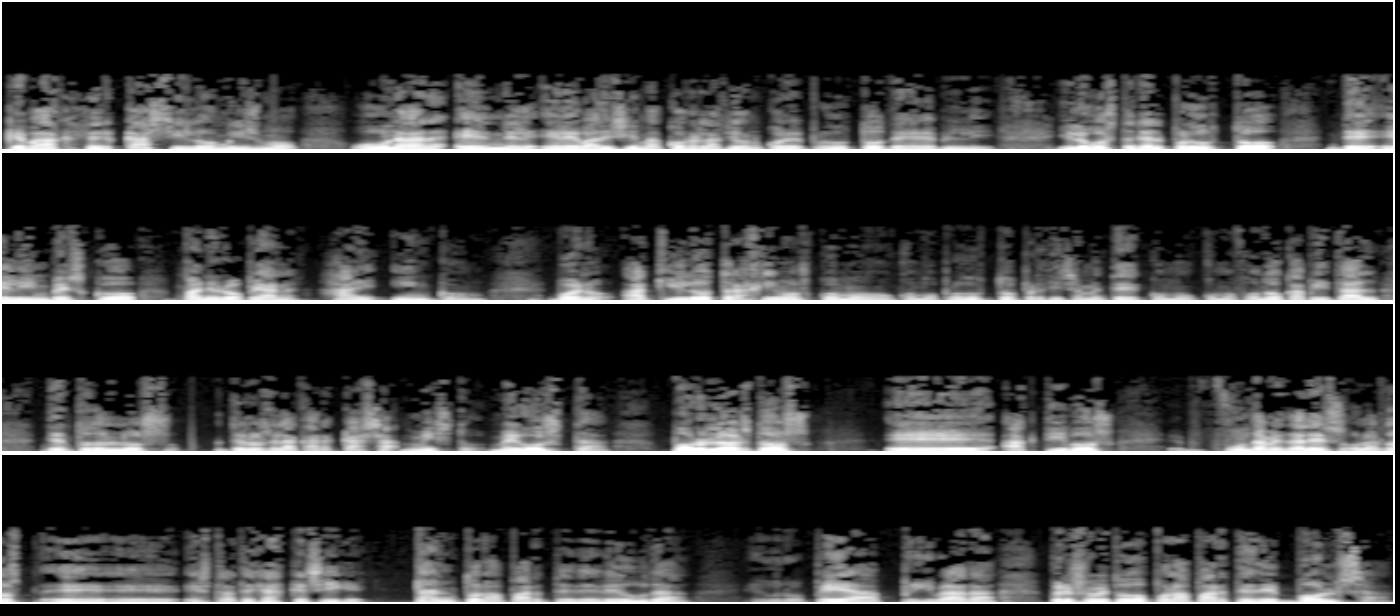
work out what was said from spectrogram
que va a hacer casi lo mismo o una elevadísima correlación con el producto de Ebly. Y luego estaría el producto del Invesco Pan-European High Income. Bueno, aquí lo trajimos como, como producto precisamente como, como fondo capital dentro de los, de los de la carcasa mixto. Me gusta por los dos eh, activos fundamentales o las dos eh, eh, estrategias que sigue. Tanto la parte de deuda europea, privada, pero sobre todo por la parte de bolsa.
